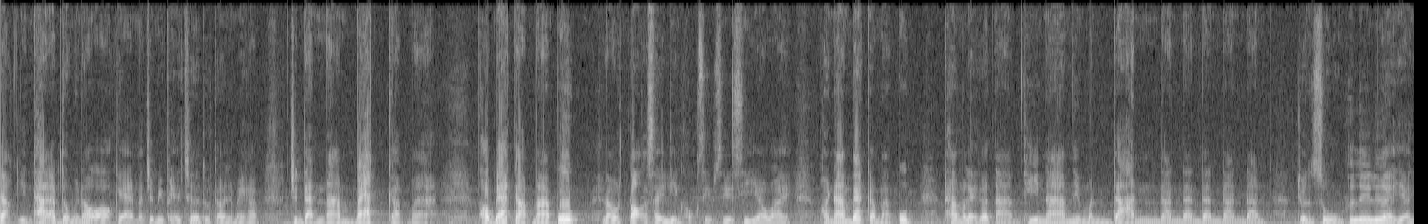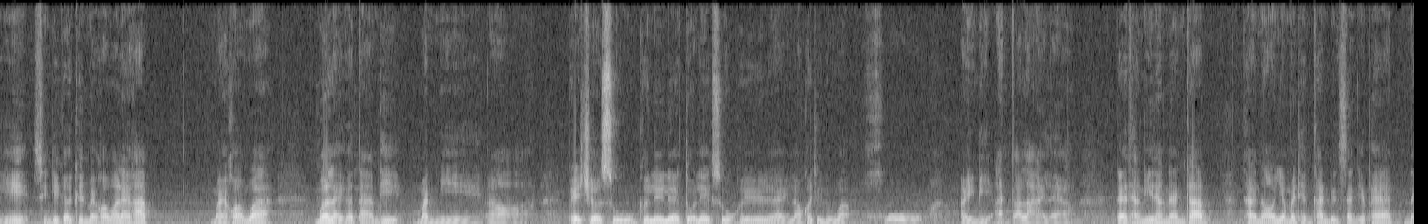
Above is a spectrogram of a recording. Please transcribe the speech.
จาก intra abdominal organ มันจะมี pressure ถูกต้องใช่ไหมครับจนดันน้ำ back กลับมา พอ back กลับมาปุ๊บ เราต่อไซลิง60 cc เอาไว้ พอน้ำ back กลับมาปุ๊บ ถ้าเมื่อไหร่ก็ตามที่น้ำเนี่ยมันดันดันดันดันดันดันจนสูงขึ้นเรื่อย ๆ อย่างนี้สิ่งที่เกิดขึ้นหมายความว่าอะไรครับ หมายความว่าเมื่อไหร่ก็ตามที่มันมี pressure สูงขึ้นเรื่อย ๆ ตัวเลขสูงขึ้นเรื่อยๆเราก็จะรู้ว่าโหไอ้นี่อันตรายแล้ว แต่ทั้งนี้ทั้งนั้นครับ ถ้าน้องยังไม่ถึงขั้นเป็นสัญญแพทย์ใน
